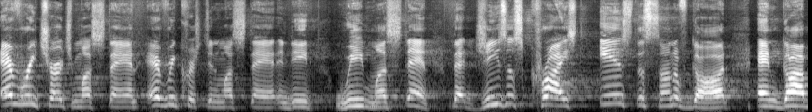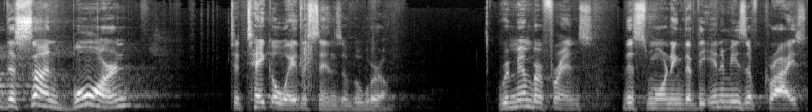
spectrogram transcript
every church must stand, every Christian must stand, indeed, we must stand that Jesus Christ is the Son of God and God the Son born to take away the sins of the world. Remember, friends, this morning that the enemies of Christ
